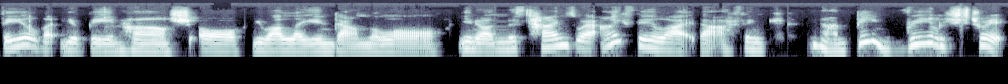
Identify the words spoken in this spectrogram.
feel that you're being harsh or you are laying down the law, you know, and there's times where I feel like that. I think, you know, I'm being really strict.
